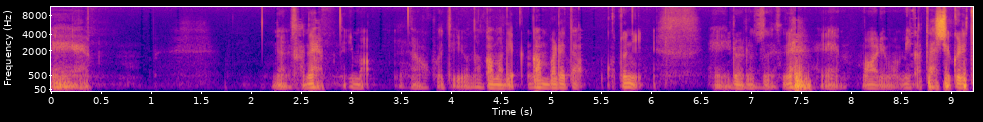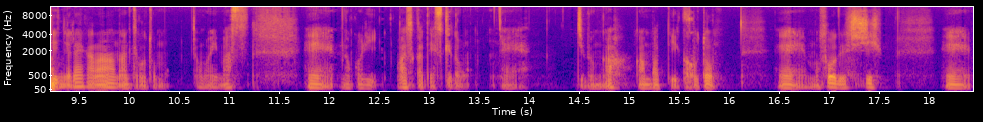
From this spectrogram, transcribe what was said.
えー、なんですかね、今、なんかこうやって夜中まで頑張れたことに、えー、いろいろとですね、えー、周りも味方してくれてんじゃないかな、なんてことも思います。えー、残りわずかですけども、えー、自分が頑張っていくこと、えー、もそうですし、えー、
